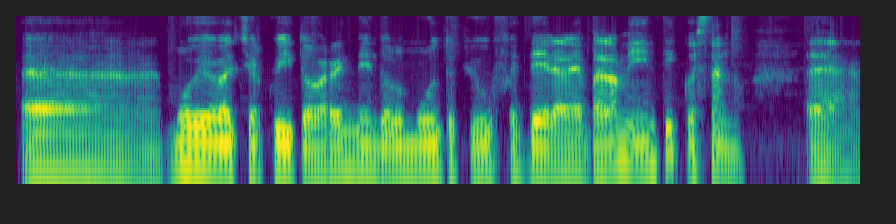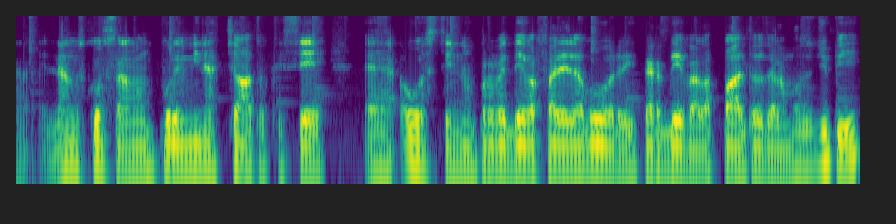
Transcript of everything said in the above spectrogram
eh, muoveva il circuito rendendolo molto più fedele agli avvallamenti, quest'anno eh, l'anno scorso avevamo pure minacciato che se eh, Austin non provvedeva a fare i lavori perdeva l'appalto della MotoGP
